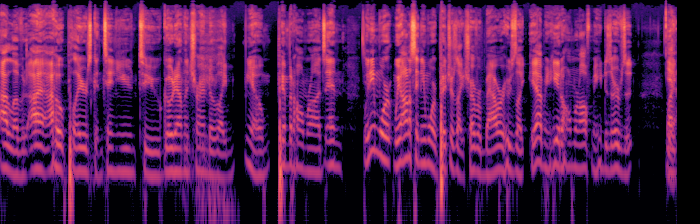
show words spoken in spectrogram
I love it. I, I hope players continue to go down the trend of like you know pimping home runs, and we need more. We honestly need more pitchers like Trevor Bauer, who's like, yeah, I mean, he had a home run off me, he deserves it. Like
